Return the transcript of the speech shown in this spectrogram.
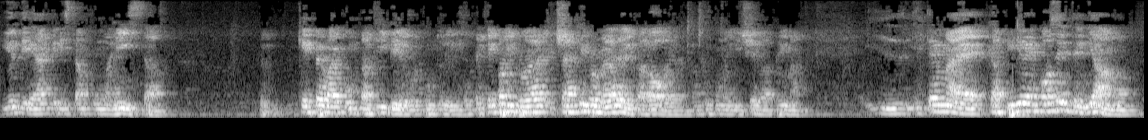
io direi anche di stampo umanista, che però è compatibile quel punto di vista, perché poi c'è anche il problema delle parole, anche come diceva prima. Il, il tema è capire cosa intendiamo.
